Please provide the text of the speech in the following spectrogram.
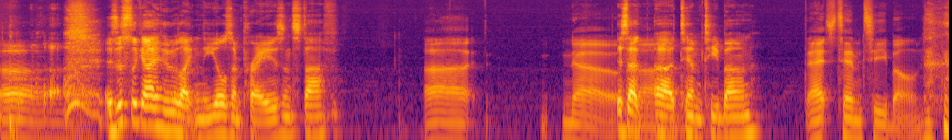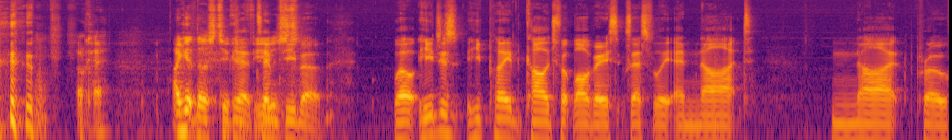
Uh. Is this the guy who like kneels and prays and stuff? Uh, no. Is that um, uh, Tim T Bone? that's Tim Tebow? Okay, I get those two yeah, confused. Tim Tebow. Well, he just he played college football very successfully and not not pro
